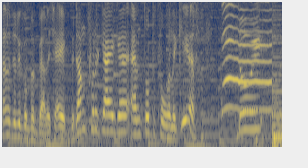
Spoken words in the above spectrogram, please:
En natuurlijk op het belletje. Hey, bedankt voor het kijken en tot de volgende keer. Doei.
